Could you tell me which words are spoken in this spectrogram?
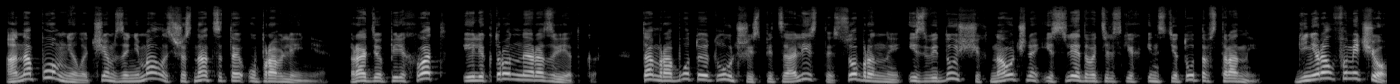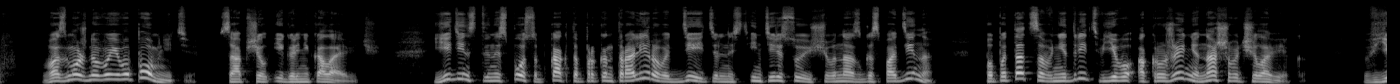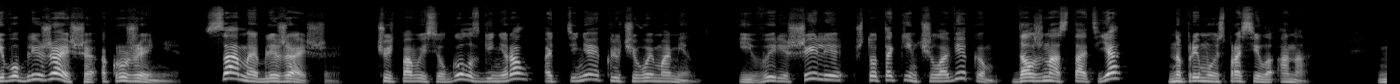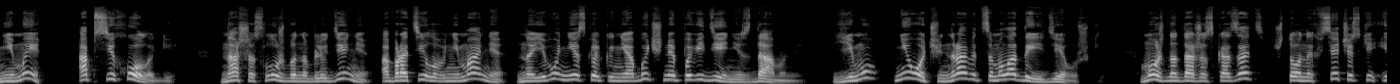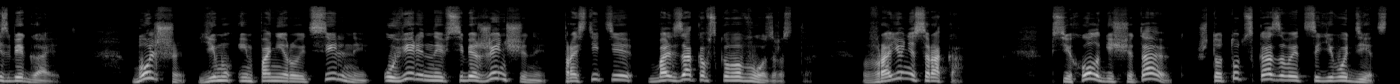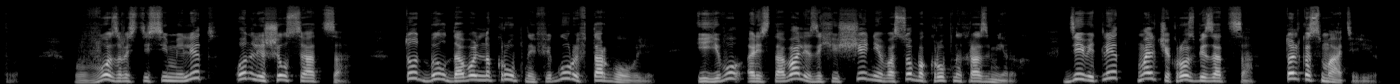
Она помнила, чем занималось 16-е управление. Радиоперехват и электронная разведка. Там работают лучшие специалисты, собранные из ведущих научно-исследовательских институтов страны. Генерал Фомичев, возможно, вы его помните, сообщил Игорь Николаевич. Единственный способ как-то проконтролировать деятельность интересующего нас господина попытаться внедрить в его окружение нашего человека. В его ближайшее окружение. Самое ближайшее. Чуть повысил голос генерал, оттеняя ключевой момент. «И вы решили, что таким человеком должна стать я?» Напрямую спросила она. «Не мы, а психологи. Наша служба наблюдения обратила внимание на его несколько необычное поведение с дамами. Ему не очень нравятся молодые девушки. Можно даже сказать, что он их всячески избегает. Больше ему импонируют сильные, уверенные в себе женщины, простите, бальзаковского возраста, в районе 40. Психологи считают, что тут сказывается его детство. В возрасте 7 лет он лишился отца, Тот был довольно крупной фигурой в торговле, и его арестовали за хищение в особо крупных размерах. Девять лет мальчик рос без отца, только с матерью.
